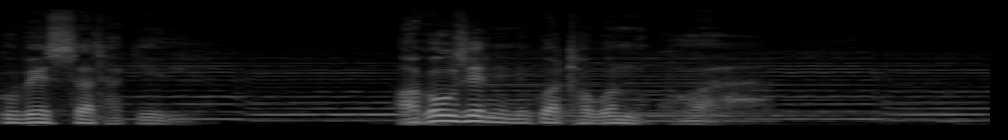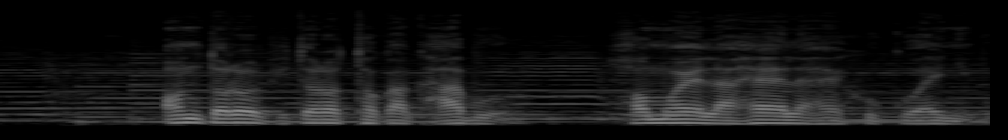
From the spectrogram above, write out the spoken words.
শুভেচ্ছা থাকিল। আকৌ যেন এনেকুৱা ঠগন নোখোৱা। অন্তৰৰ ভিতৰত থকা ঘাঁবোৰ সময়ে লাহে লাহে শুকুৱাই নিব।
